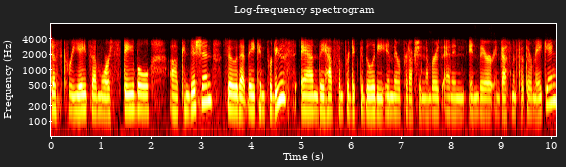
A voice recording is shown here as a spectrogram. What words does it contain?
just creates a more stable uh, condition so that they can produce and they have some predictability in their production numbers and in, in their investments that they're making.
